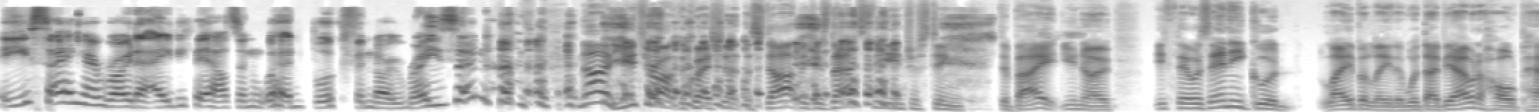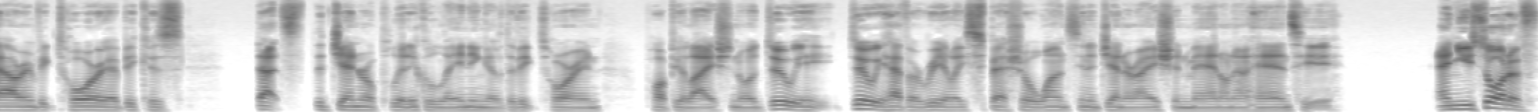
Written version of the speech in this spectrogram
Are you saying I wrote an 80,000 word book for no reason? no, you throw out the question at the start because that's the interesting debate. You know, if there was any good Labor leader, would they be able to hold power in Victoria because that's the general political leaning of the Victorian population, or do we do we have a really special once in a generation man on our hands here? And you sort of,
